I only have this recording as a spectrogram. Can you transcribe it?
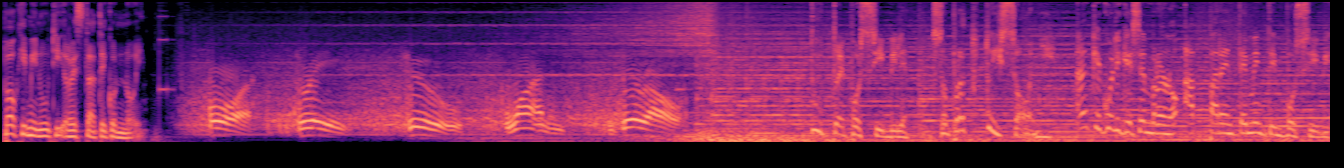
pochi minuti, restate con noi. 4, 3, 2, 1, 0. Tutto è possibile, soprattutto i sogni, anche quelli che sembrano apparentemente impossibili.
